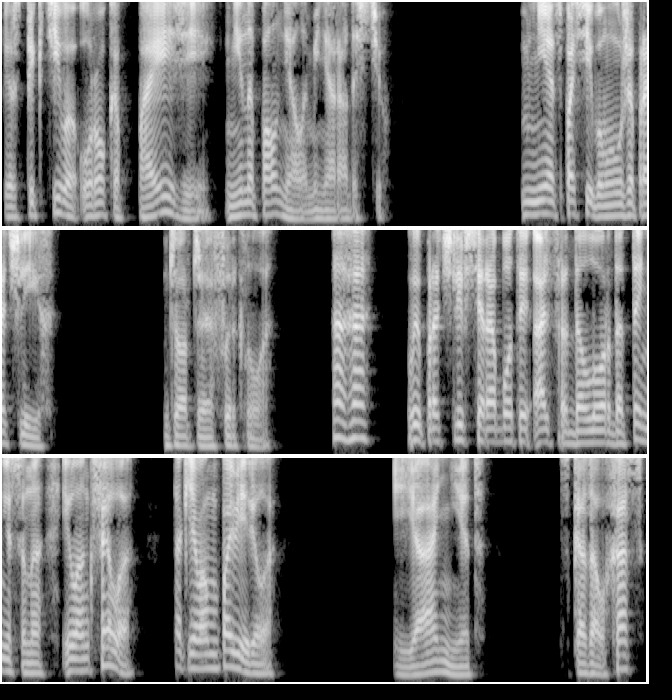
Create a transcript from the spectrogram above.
Перспектива урока поэзии не наполняла меня радостью. «Нет, спасибо, мы уже прочли их». Джорджия фыркнула. «Ага, вы прочли все работы Альфреда Лорда Теннисона и Лангфелла? Так я вам и поверила». «Я нет», — сказал Хас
